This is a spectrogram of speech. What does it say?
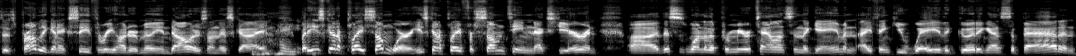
that's probably going to exceed three hundred million dollars on this guy. Right. But he's going to play somewhere. He's going to play for some team next year, and uh, this is one of the premier talents in the game. And I think you weigh the good against the bad. And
